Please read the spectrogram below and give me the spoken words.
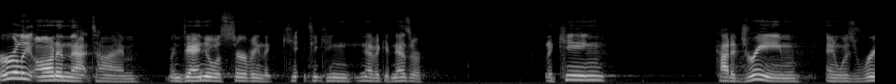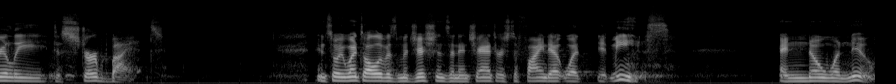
early on in that time, when Daniel was serving the king Nebuchadnezzar, the king had a dream and was really disturbed by it. And so he went to all of his magicians and enchanters to find out what it means. And no one knew.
